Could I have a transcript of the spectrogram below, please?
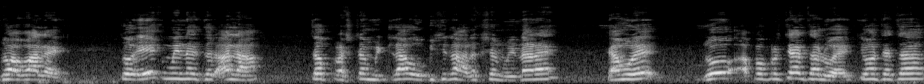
जो अहवाल आहे तो एक महिन्यात जर आला तर प्रश्न मिटला ओबीसीला आरक्षण मिळणार आहे. त्यामुळे जो अपप्रचार चालू आहे किंवा त्याचा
